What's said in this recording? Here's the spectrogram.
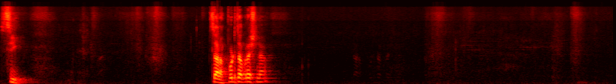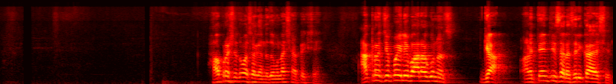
सी. चला पुढचा प्रश्न. हा प्रश्न तुम्हाला सगळ्यांना जमला अशी अपेक्षा आहे. अकराचे पहिले बारा गुणच घ्या आणि त्यांची सरासरी काय असेल?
